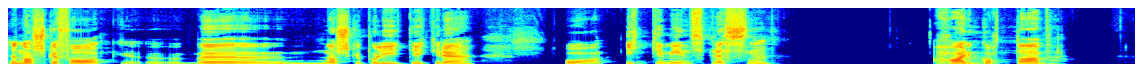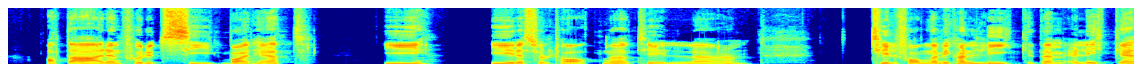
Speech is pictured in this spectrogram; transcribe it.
det norske folk, uh, norske politikere og ikke minst pressen har godt av at det er en forutsigbarhet i, i resultatene til, eh, til, fondet. Vi kan like dem eller ikke,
